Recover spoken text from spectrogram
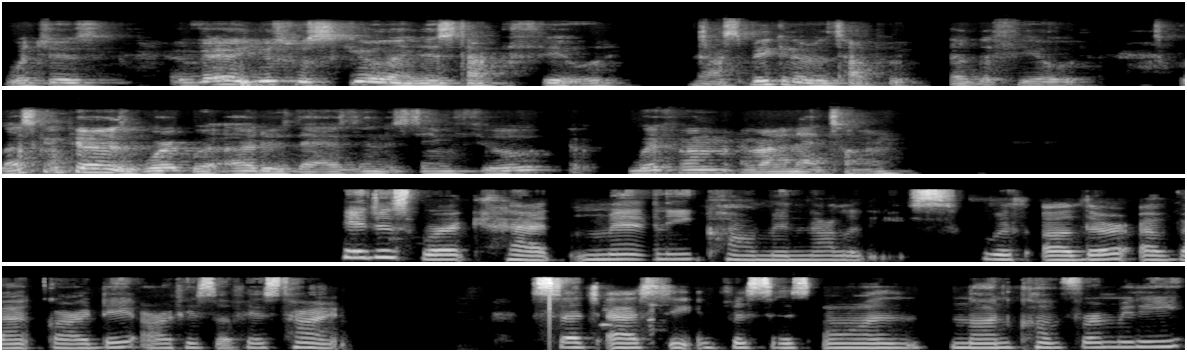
which is a very useful skill in this type of field. Now, speaking of the type of the field, let's compare his work with others that is in the same field with him around that time. Cage's work had many commonalities with other avant-garde artists of his time such as the emphasis on nonconformity,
